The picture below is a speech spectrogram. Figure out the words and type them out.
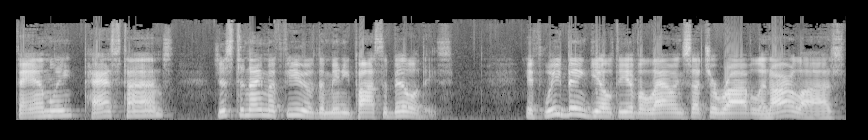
family, pastimes, just to name a few of the many possibilities. If we've been guilty of allowing such a rival in our lives,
